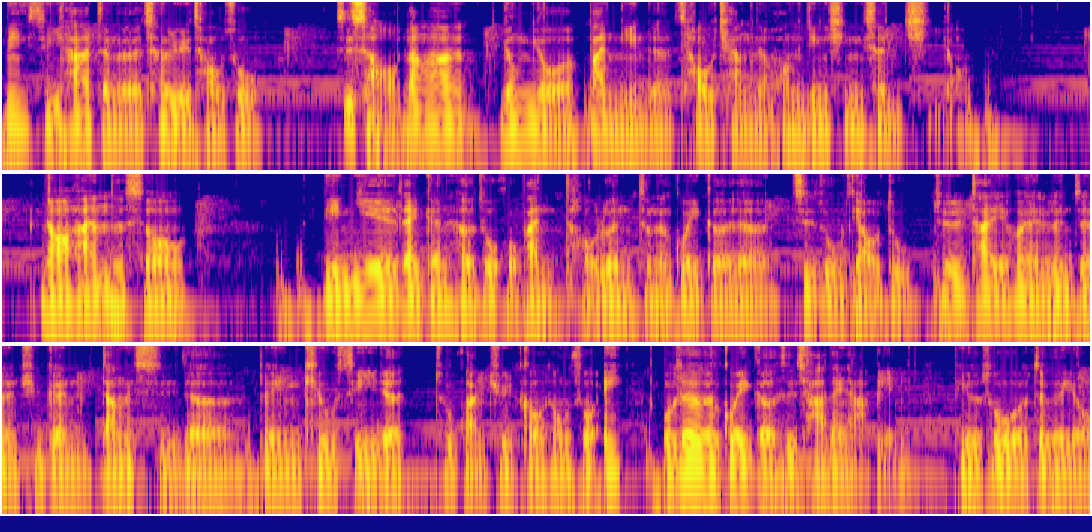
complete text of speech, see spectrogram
，Miss C 他整个策略操作，至少让他拥有了半年的超强的黄金兴盛期哦。然后他那时候。连夜在跟合作伙伴讨论整个规格的制度调度，就是他也会很认真的去跟当时的对应 QC 的主管去沟通，说：“哎，我这个规格是差在哪边？比如说我这个有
